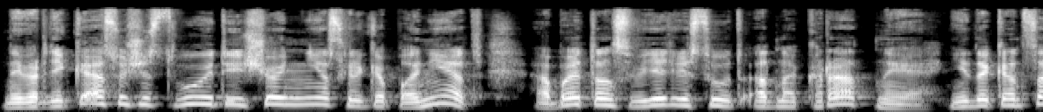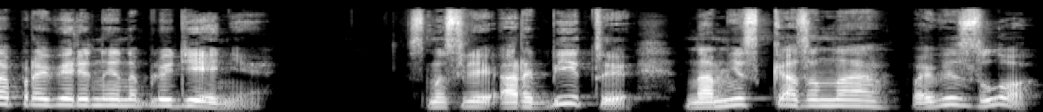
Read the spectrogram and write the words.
Наверняка существует еще несколько планет, об этом свидетельствуют однократные, не до конца проверенные наблюдения. В смысле орбиты нам не сказано «повезло».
